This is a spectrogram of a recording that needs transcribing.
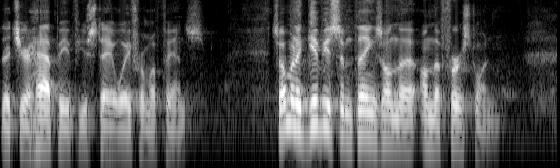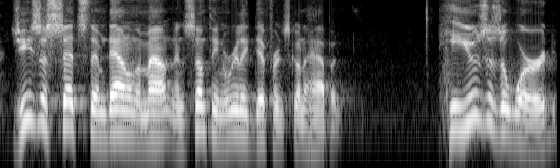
That you're happy if you stay away from offense. So I'm going to give you some things on the, on the first one. Jesus sets them down on the mountain, and something really different is going to happen. He uses a word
